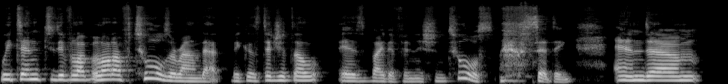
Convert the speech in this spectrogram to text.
we tend to develop a lot of tools around that because digital is by definition tools setting. And um,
